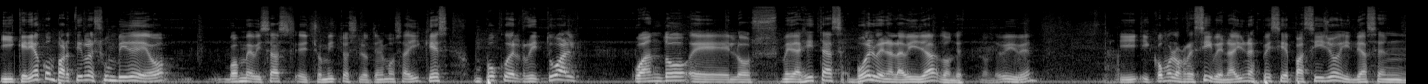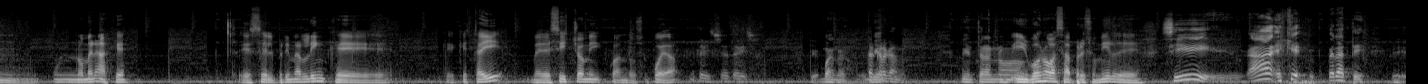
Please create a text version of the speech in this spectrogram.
Y quería compartirles un video. Vos me avisás, eh, Chomito, si lo tenemos ahí, que es un poco el ritual cuando eh, los medallistas vuelven a la villa donde, donde viven y, y cómo los reciben. Hay una especie de pasillo y le hacen un homenaje. Es el primer link que, que- que está ahí. Me decís, Chomi, cuando se pueda. Te aviso, ya te aviso. Bueno, Está cargando. Mientras no. Y vos no vas a presumir de... Sí, ah, es que, espérate, eh,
